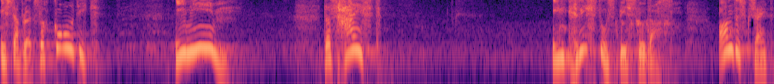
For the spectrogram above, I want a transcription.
ist er plötzlich goldig. In ihm. Das heißt, in Christus bist du das. Anders gesagt,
